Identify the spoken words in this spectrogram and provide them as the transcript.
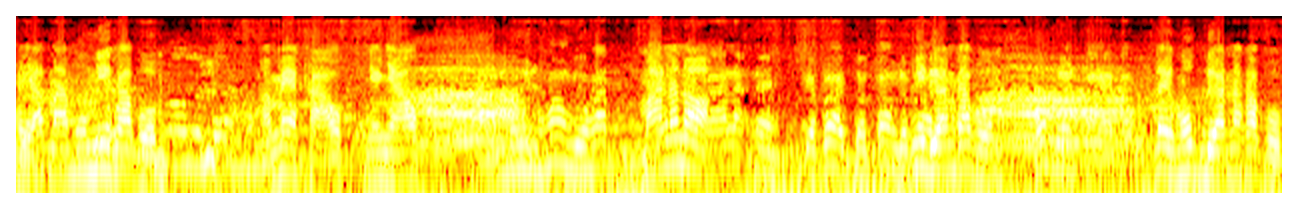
ขยับมามุมนี้ครับผมอ่าแม่ขาวยาวสามหมื่นห้องอยู่ครับๆมาแล้วเนาะการละเนี่ยเรียบร้อยจดต้องเรียบร้อยกี่เดือนครับผม หกเดือนปลายครับได้หกเดือนนะครับผม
